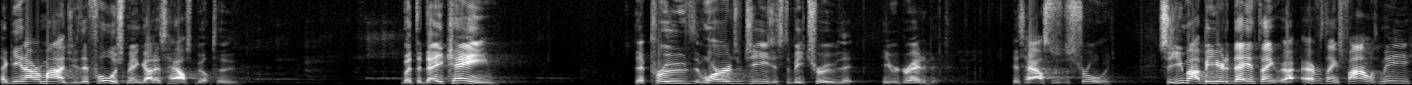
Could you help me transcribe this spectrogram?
Again, I remind you, the foolish man got his house built too. But the day came that proved the words of Jesus to be true that he regretted it. His house was destroyed. So you might be here today and think, everything's fine with me.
